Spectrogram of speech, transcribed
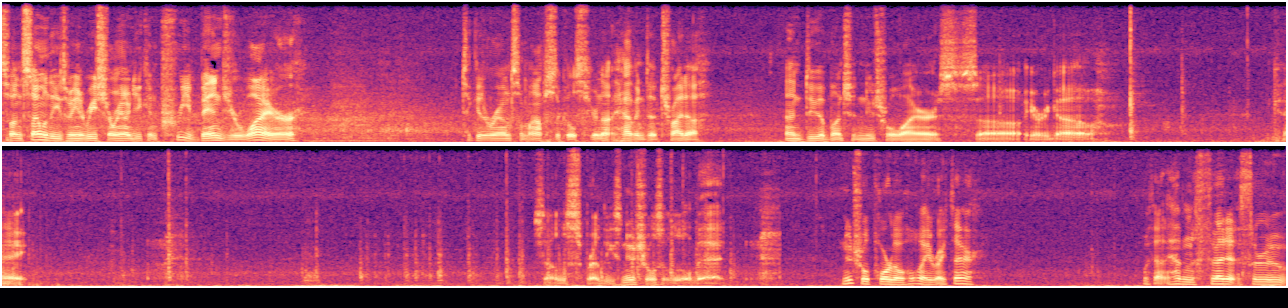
So on some of these, when you reach around, you can pre-bend your wire to get around some obstacles so you're not having to try to undo a bunch of neutral wires. So here we go. Okay. So let's spread these neutrals a little bit. Neutral port ahoy right there. Without having to thread it through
